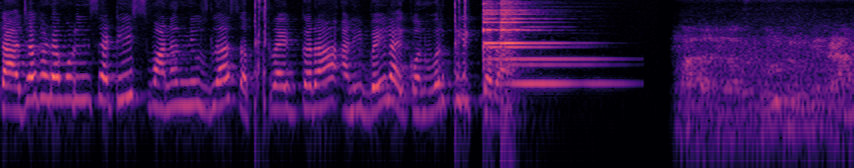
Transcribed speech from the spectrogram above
ताज्या घडामोडींसाठी स्वानंद न्यूजला सबस्क्राईब करा आणि बेल आयकॉनवर क्लिक करा. माता पिता को गुरु गुरु में प्रणाम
